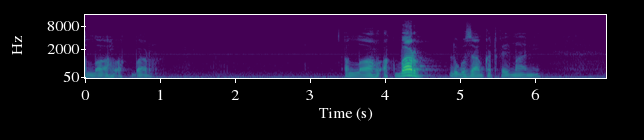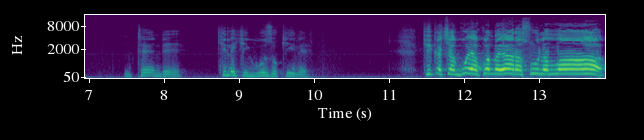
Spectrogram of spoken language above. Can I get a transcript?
Allahu akbar. Allahu akbar ndugu zangu katika imani. Mtende kile kiguzo kile kikachagua ya kwamba ya rasulllah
